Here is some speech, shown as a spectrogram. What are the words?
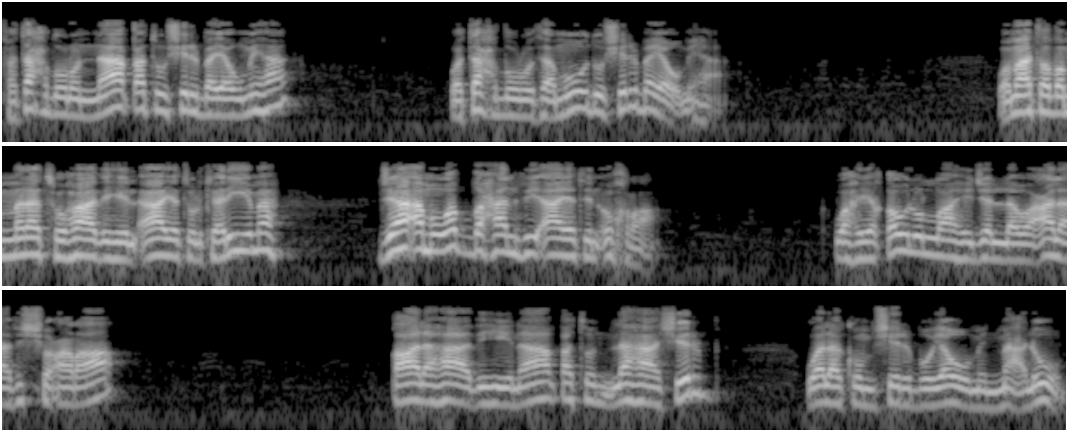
فتحضر الناقة شرب يومها وتحضر ثمود شرب يومها. وما تضمنته هذه الآية الكريمة جاء موضحا في آية أخرى. وهي قول الله جل وعلا في الشعراء قال هذه ناقة لها شرب ولكم شرب يوم معلوم.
